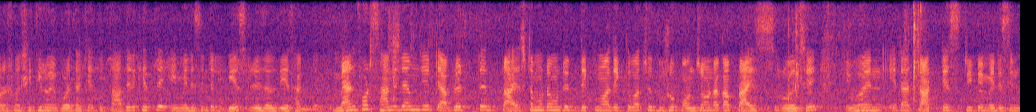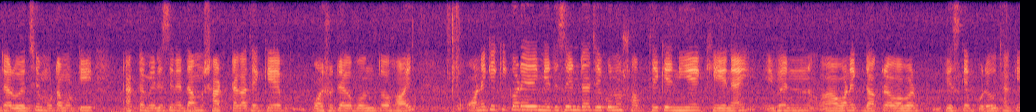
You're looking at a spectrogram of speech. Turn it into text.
অনেক সময় শিথিল হয়ে পড়ে থাকে, তো তাদের ক্ষেত্রে এই মেডিসিনটা বেস্ট রেজাল্ট দিয়ে থাকবে। ম্যানফোর সানিডাম যে ট্যাবলেটের প্রাইসটা মোটামুটি দেখতে, তোমরা দেখতে পাচ্ছ দুশো পঞ্চান্ন টাকা প্রাইস রয়েছে। ইভেন এটা চারটে স্ট্রিপে মেডিসিনটা রয়েছে। মোটামুটি একটা মেডিসিনের দাম ষাট টাকা থেকে পঁয়ষট্টি টাকা পর্যন্ত হয়। তো অনেকে কি করে এই মেডিসিনটা যে কোনো শপ থেকে নিয়ে খেয়ে নেয়? ইভেন অনেক ডাক্তার আবার প্রেসক্রাইব করেও থাকে।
